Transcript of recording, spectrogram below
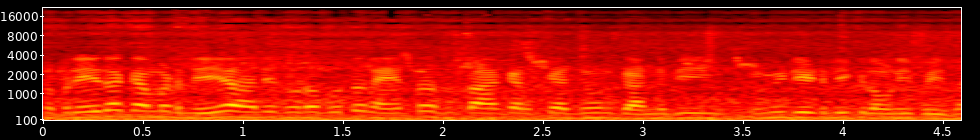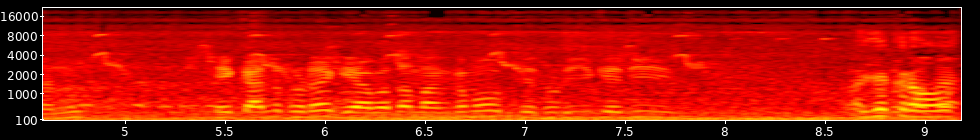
ਸਪਰੇਅ ਦਾ ਕੰਮ ਡਲੇ ਆ, ਹਲੇ ਥੋੜਾ ਬਹੁਤਾ ਰਹਿ ਤਾਂ ਕਰਕੇ ਅੱਜ ਹੁਣ ਗੰਨ ਵੀ ਇਮੀਡੀਏਟਲੀ ਕਰਾਉਣੀ ਪਈ ਸਾਨੂੰ। ਇਹ ਕੱਲ ਥੋੜਾ ਗਿਆ ਵਾ ਤਾਂ ਮੰਗਮਾ ਉੱਥੇ ਥੋੜੀ ਜਿਹੀ ਇਹਦੀ ਅਜੇ ਕ੍ਰਾਸ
